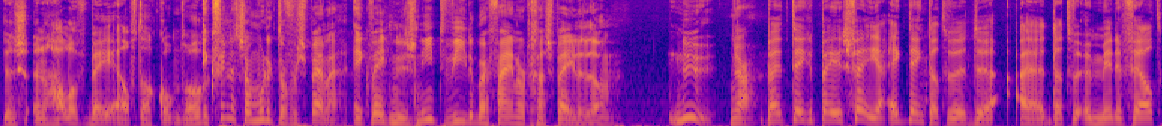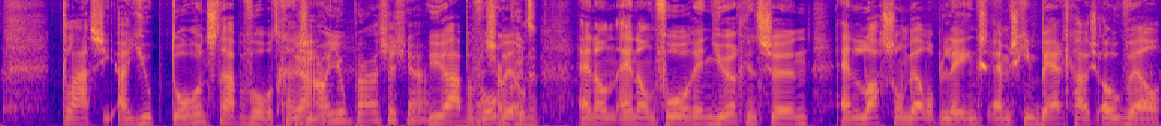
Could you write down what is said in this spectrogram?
dus een half B-elftal komt, hoor. Ik vind het zo moeilijk te voorspellen. Ik weet dus niet wie er bij Feyenoord gaan spelen dan. Nu, Ja, bij, tegen PSV. Ja, ik denk dat we, de, eh, dat we een middenveld, Klaasie, Ayoub, Torenstra bijvoorbeeld gaan ja zien. Ayoub basis, ja. Ja, bijvoorbeeld. En dan, en dan voorin Jurgensen en Larsson wel op links. En misschien Berghuis ook wel.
